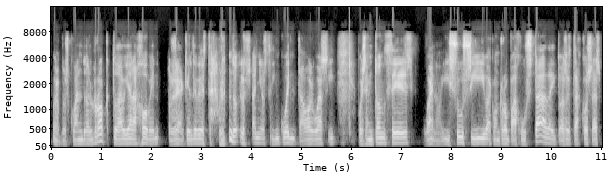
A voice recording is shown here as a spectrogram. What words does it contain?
bueno, pues cuando el rock todavía era joven, o sea que él debe estar hablando de los años 50 o algo así, pues entonces, bueno, y Susi iba con ropa ajustada y todas estas cosas,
